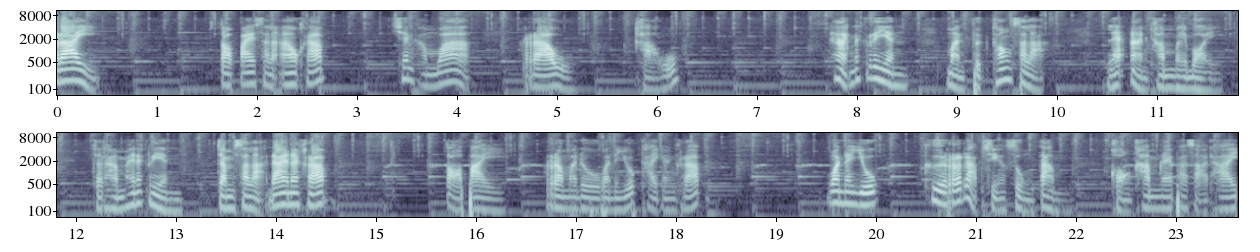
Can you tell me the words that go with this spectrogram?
ไร่ ต่อไปสระเอาครับ เช่นคำว่า เรา เขา หากนักเรียนหมั่นฝึกท่องสระ และอ่านคำบ่อยๆ จะทำให้นักเรียนจำสระได้นะครับ ต่อไปเรามาดูวรรณยุกต์ไทยกันครับ วรรณยุกต์คือระดับเสียงสูงต่ำของคำในภาษาไทย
